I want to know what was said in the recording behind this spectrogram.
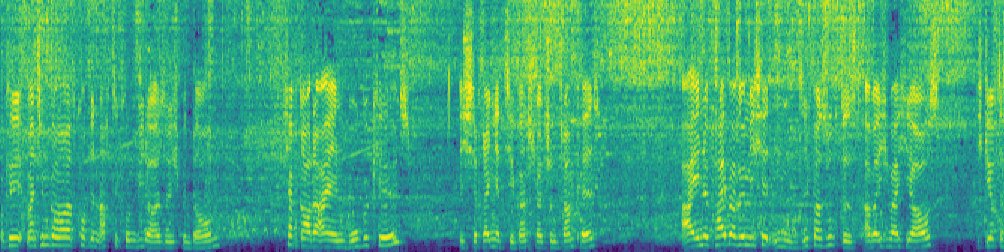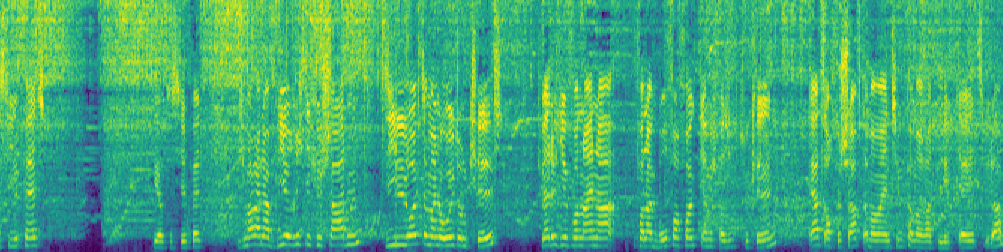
Okay, mein Teamkamerad kommt in 8 Sekunden wieder, also ich bin down. Ich habe gerade einen Bo gekillt. Ich renne jetzt hier ganz schnell zum Jump Pad. Eine Piper will mich hitten. Sie versucht es, aber ich weiche hier aus. Ich gehe auf das Heal Pad. Gehe auf das Heal Pad. Ich mache einer Bier richtig viel Schaden. Sie läuft in meine Ult und killt. Ich werde hier von einer von einem Bo verfolgt, der mich versucht zu killen. Er hat es auch geschafft, aber mein Teamkamerad lebt ja jetzt wieder.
